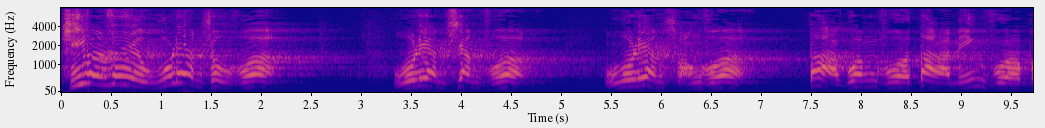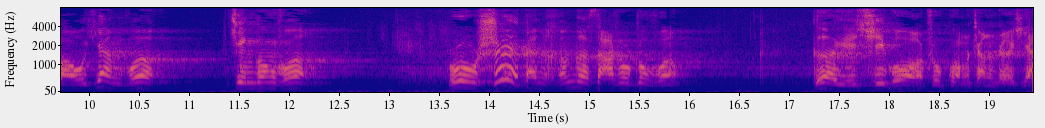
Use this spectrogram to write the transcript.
西方世界无量寿佛、无量相佛、无量双佛、大光佛、大明佛、宝相佛、金光佛，如是等恒河沙数诸佛，各于其国出广长者相，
